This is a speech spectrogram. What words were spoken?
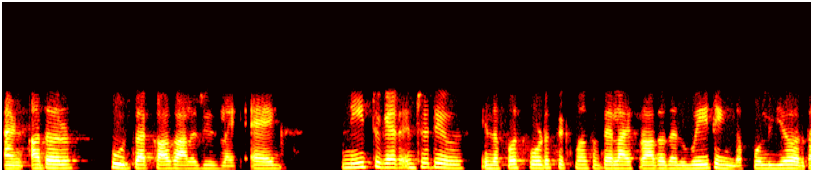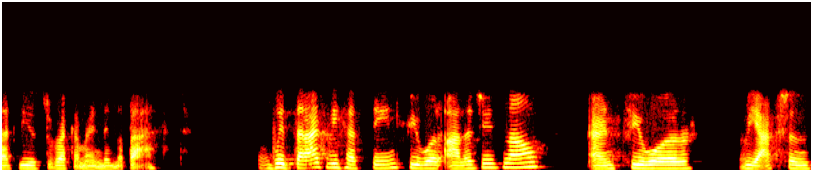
and other foods that cause allergies like eggs need to get introduced in the first four to six months of their life rather than waiting the full year that we used to recommend in the past. With that, we have seen fewer allergies now and fewer reactions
